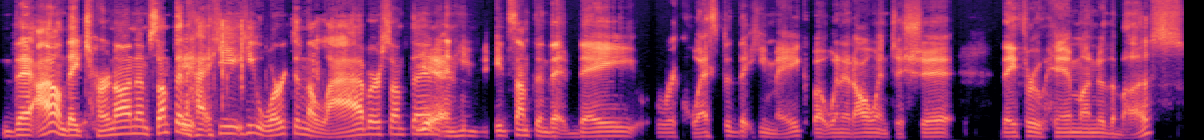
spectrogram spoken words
They I don't they turn on him something It- he he worked in the lab or something Yeah. and he made something that they requested that he make but when it all went to shit they threw him under the bus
